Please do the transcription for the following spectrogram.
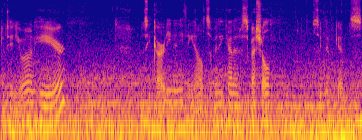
Continue on here. Was he guarding anything else of any kind of special significance?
